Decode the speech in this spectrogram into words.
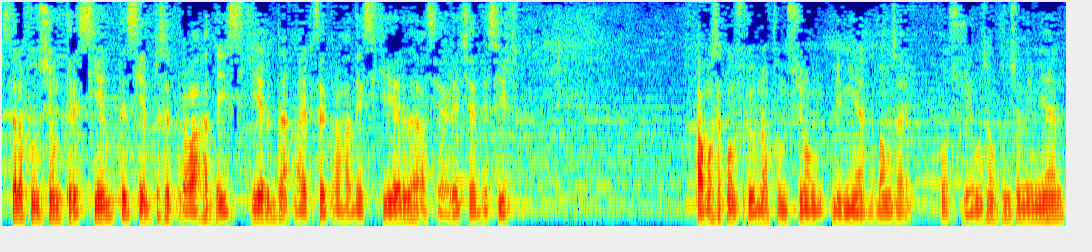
Está la función creciente, siempre se trabaja de izquierda, a se trabaja de izquierda hacia derecha, es decir, vamos a construir una función lineal, vamos a ver, construimos una función lineal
